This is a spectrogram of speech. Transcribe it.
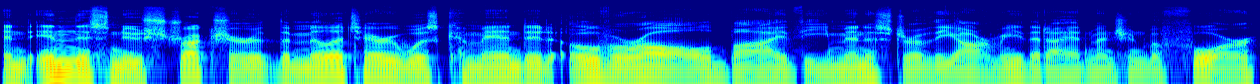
and in this new structure, the military was commanded overall by the Minister of the Army that I had mentioned before,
